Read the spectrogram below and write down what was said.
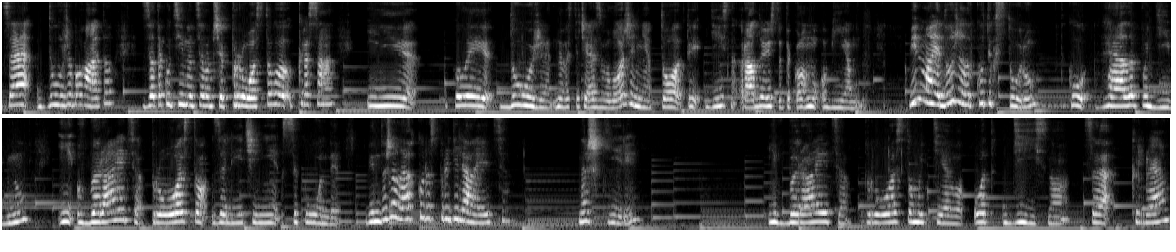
Це дуже багато. За таку ціну це взагалі просто краса. І коли дуже не вистачає зволоження, то ти дійсно радуєшся такому об'єму. Він має дуже легку текстуру, таку гелеподібну, і вбирається просто за лічені секунди. Він дуже легко розподіляється на шкірі і вбирається просто миттєво. От дійсно, це крем,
